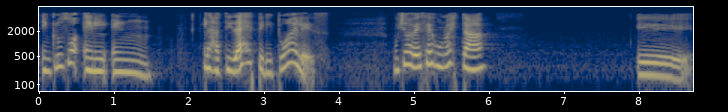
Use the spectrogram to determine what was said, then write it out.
incluso en, las actividades espirituales. Muchas veces uno está eh,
